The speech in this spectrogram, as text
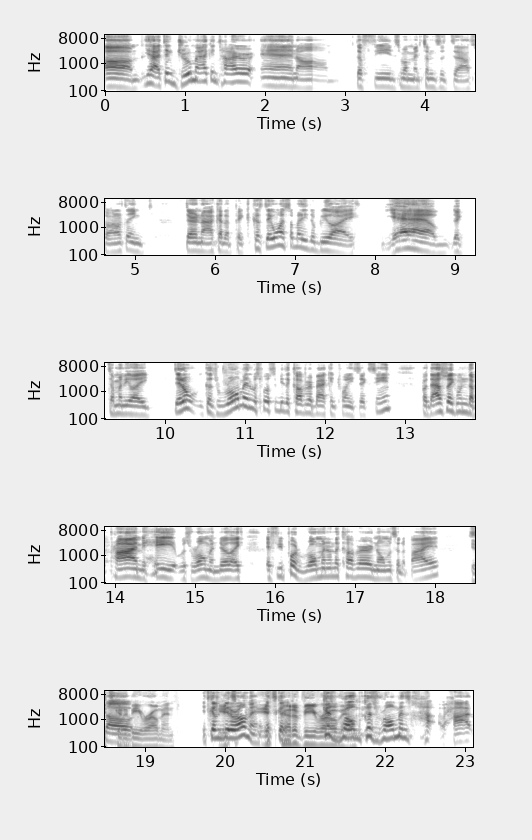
all, um, yeah, I think Drew McIntyre and um the Fiend's momentum's down, so I don't think they're not gonna pick because they want somebody to be like, yeah, like somebody like they don't because Roman was supposed to be the cover back in 2016, but that's like when the prime hate was Roman. They're like, if you put Roman on the cover, no one's gonna buy it. It's So gonna be Roman. It's gonna be It's- Roman. It's, gonna, be because Roman. Rome because Roman's hot, hot.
